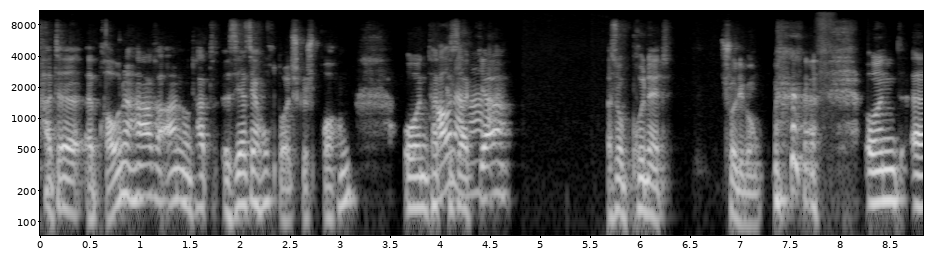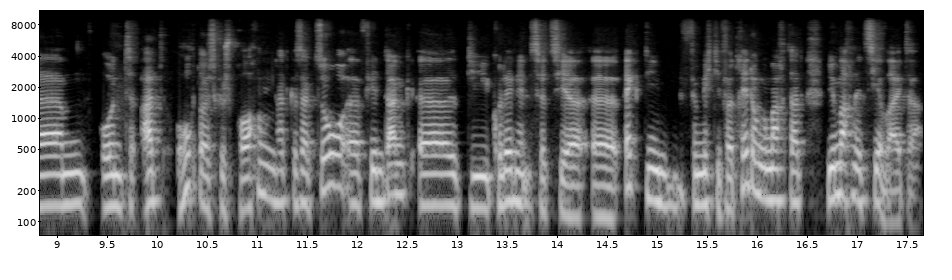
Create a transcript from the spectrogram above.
hatte äh, braune Haare an und hat sehr, sehr Hochdeutsch gesprochen und hat Braune gesagt, Haare. ja, also brünett, Entschuldigung. und, ähm, und hat Hochdeutsch gesprochen und hat gesagt, so, äh, vielen Dank, äh, die Kollegin ist jetzt hier äh, weg, die für mich die Vertretung gemacht hat. Wir machen jetzt hier weiter.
